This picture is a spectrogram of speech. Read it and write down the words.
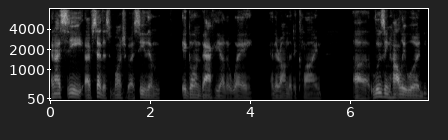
And I see I've said this a bunch, but I see them it going back the other way and they're on the decline. uh, losing Hollywood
